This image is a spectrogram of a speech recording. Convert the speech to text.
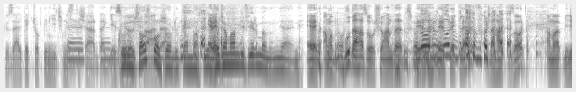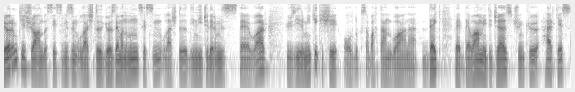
güzel. Pek çok dinleyicimiz Evet, dışarıda evet. geziyor Kurumsal şu anda. sponsorluktan bahsediyor. Evet. Kocaman bir firmanın yani. Evet ama bu daha zor şu anda Doğru, verilen doğru, bu destekler daha zor. daha zor. Ama biliyorum ki şu anda sesimizin ulaştığı Gözlem Hanım'ın sesinin ulaştığı dinleyicilerimiz de var. 122 kişi olduk sabahtan bu ana dek ve devam edeceğiz çünkü herkes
